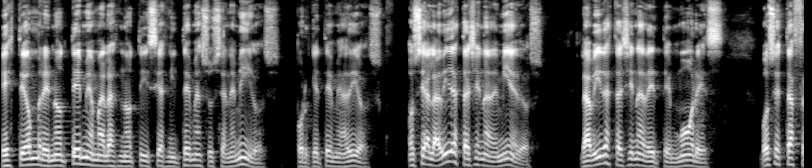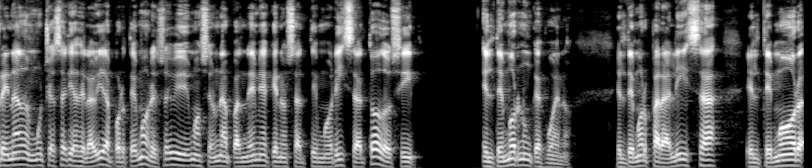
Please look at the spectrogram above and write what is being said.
este hombre no teme a malas noticias ni teme a sus enemigos, porque teme a Dios. O sea, la vida está llena de miedos, la vida está llena de temores. Vos estás frenado en muchas áreas de la vida por temores. Hoy vivimos en una pandemia que nos atemoriza a todos y el temor nunca es bueno. El temor paraliza, el temor...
